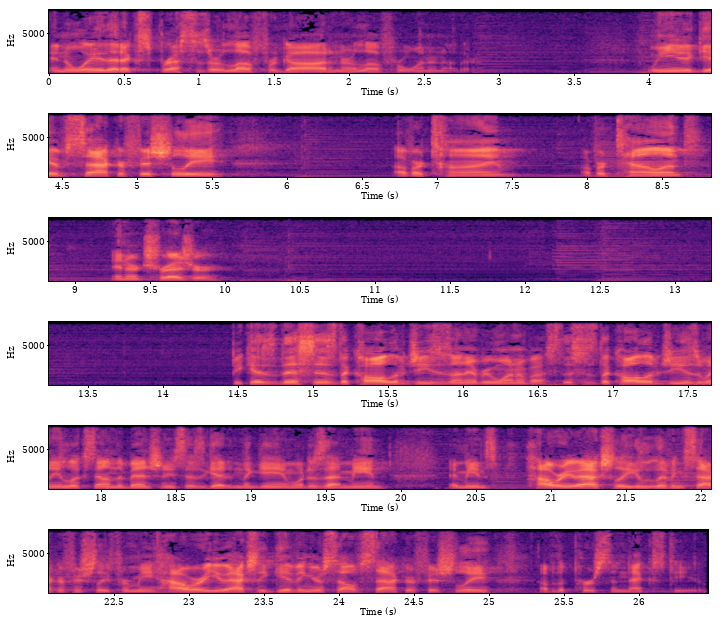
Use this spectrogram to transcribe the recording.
in a way that expresses our love for God and our love for one another. We need to give sacrificially of our time, of our talent, and our treasure. Because this is the call of Jesus on every one of us. This is the call of Jesus when he looks down the bench and he says, Get in the game. What does that mean? It means, how are you actually living sacrificially for me? How are you actually giving yourself sacrificially of the person next to you?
